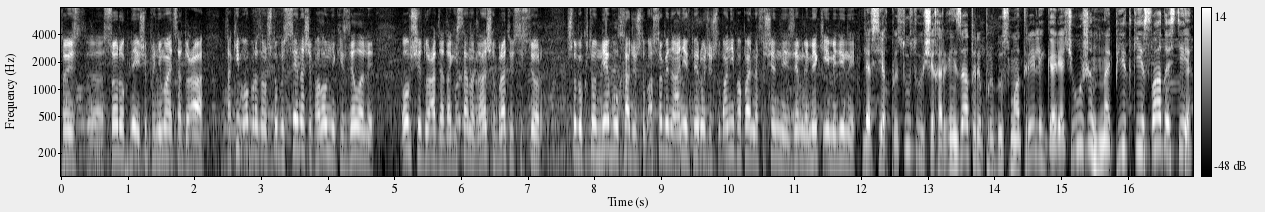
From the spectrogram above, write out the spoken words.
То есть 40 э, дней еще принимается дуа. Таким образом, чтобы все наши паломники сделали общая дуа для Дагестана, для наших братьев и сестер, чтобы кто не был хаджи, чтобы особенно они, в первую очередь, чтобы они попали на священные земли Мекки и Медины. Для всех присутствующих организаторы предусмотрели горячий ужин, напитки и сладости.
